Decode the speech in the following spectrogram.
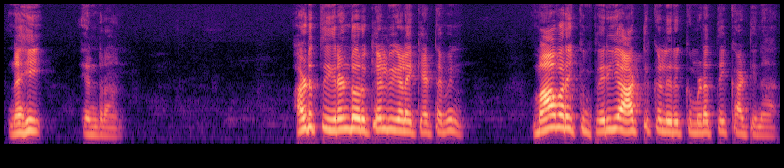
நகி என்றான். அடுத்து இரண்டொரு கேள்விகளை கேட்டபின் மாவரைக்கும் பெரிய ஆட்டுக்கள் இருக்கும் இடத்தை காட்டினார்.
